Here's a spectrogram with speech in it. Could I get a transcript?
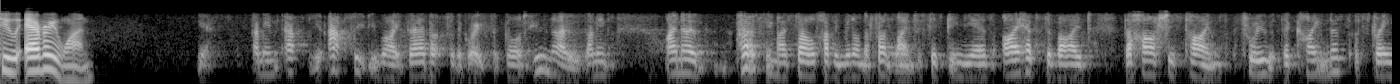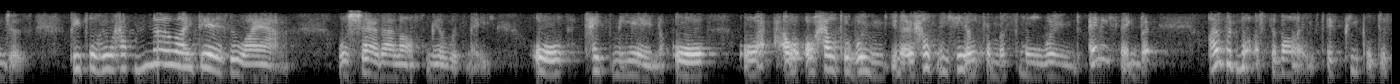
to everyone. Yes. I mean you're absolutely right there but for the grace of god who knows? I mean I know personally myself, having been on the front line for 15 years, I have survived the harshest times through the kindness of strangers. People who have no idea who I am will share their last meal with me, or take me in, or or or, help a wound, you know, help me heal from a small wound, anything. But I would not have survived if people just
